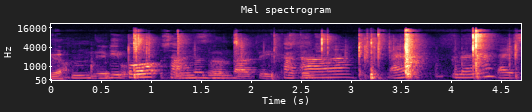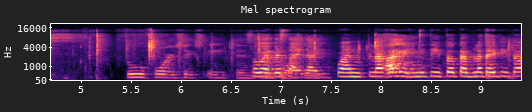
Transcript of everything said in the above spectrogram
Yeah. Hmm, Hindi po, sa ano Sa doon. tate. Cottage. Ah, ano? Wala na. Guys. 2, 4, 6, 8, 10. So, Webes tayo, Day. One plak kami. Ini tito. Tabla tayo tito.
